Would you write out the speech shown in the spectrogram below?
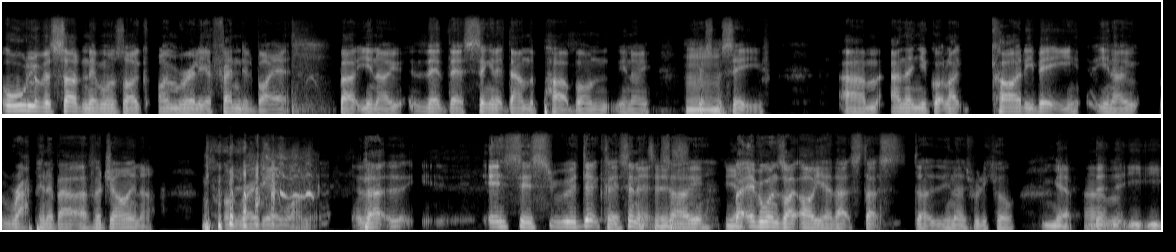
all of a sudden everyone's like I'm really offended by it. But you know they're they're singing it down the pub on you know Mm. Christmas Eve. Um, and then you've got like Cardi B, you know, rapping about a vagina on Radio One. That it's just ridiculous, isn't it? It is, So, yeah. but everyone's like, "Oh yeah, that's that's that, you know, it's really cool." Yeah, Um, the- you, you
